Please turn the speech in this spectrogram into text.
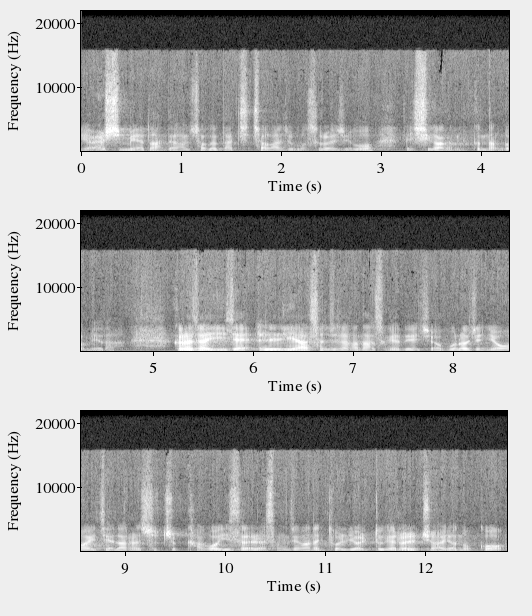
열심히 해도 안 돼가지고 저도 다 지쳐가지고 쓰러지고 시간은 끝난 겁니다. 그러자 이제 엘리야 선지자가 나서게 되죠. 무너진 여호와의 제단을 수축하고 이스라엘을 상징하는 돌 12개를 주하여 놓고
